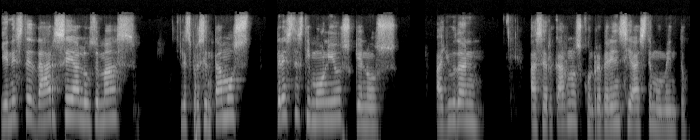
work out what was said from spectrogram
Y en este darse a los demás, les presentamos tres testimonios que nos ayudan a acercarnos con reverencia a este momento.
